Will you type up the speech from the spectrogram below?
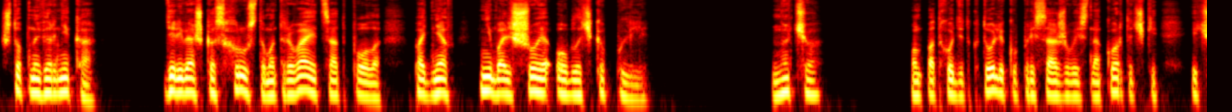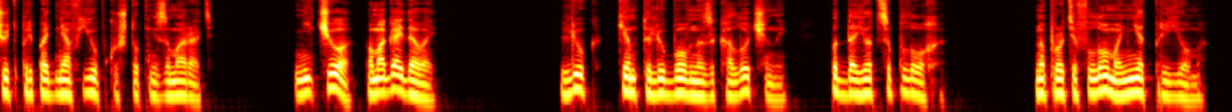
чтоб наверняка. Деревяшка с хрустом отрывается от пола, подняв небольшое облачко пыли. «Ну чё?» Он подходит к Толику, присаживаясь на корточки и чуть приподняв юбку, чтоб не заморать. «Ничего, помогай давай». Люк, кем-то любовно заколоченный, поддается плохо. Но против лома нет приема.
